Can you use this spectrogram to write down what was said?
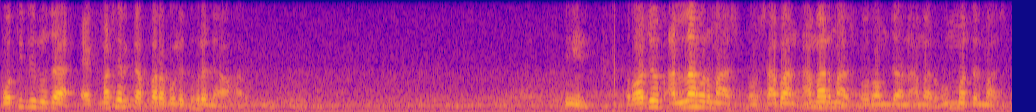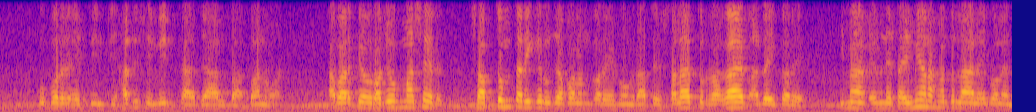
প্রতিটি রোজা এক মাসের কাফারা বলে ধরে নেওয়া হয়। তিন রজব আল্লাহর মাস ও সাবান আমার মাস ও রমজান আমার উম্মতের মাস। উপরের এই তিনটি হাদিসে মিথ্যা, জাল বা বানোয়ার আবার কেউ রজব মাসের সপ্তম তারিখে রোজা পালন করে এবং রাতে সালাতুর রাগায়ব আদায় করে, ইমাম এমনি তাইমিয়া রহমতুল্লাহ আলাই বলেন,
